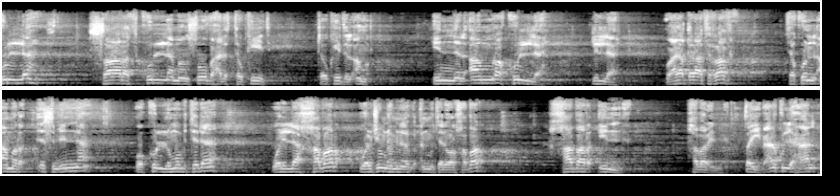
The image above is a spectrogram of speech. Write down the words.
كلة صارت كل منصوبة على التوكيد توكيد الأمر. إن الأمر كله لله. وعلى قراءة الرفع تكون الأمر اسم إن وكل مبتدأ ولله خبر والجملة من المبتدأ والخبر خبر إن. خبر إن طيب على كل حال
